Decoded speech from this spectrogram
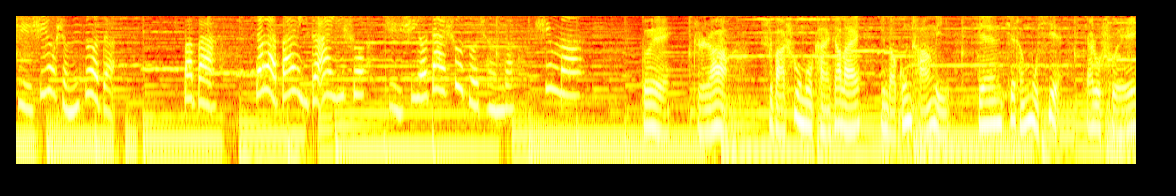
纸是用什么做的？爸爸，小喇叭里的阿姨说纸是由大树做成的，是吗？对，纸啊，是把树木砍下来运到工厂里，先切成木屑，加入水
